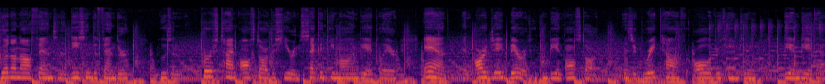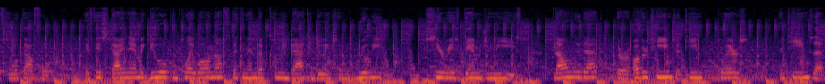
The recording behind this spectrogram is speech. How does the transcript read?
good on offense and a decent defender, who's a first time All Star this year and second team All NBA player, and an RJ Barrett, who can be an All Star and is a great talent for all other teams in the NBA to have to look out for. If this dynamic duo can play well enough, they can end up coming back and doing some really serious damage in the East. Not only that, there are other teams and team players and teams that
